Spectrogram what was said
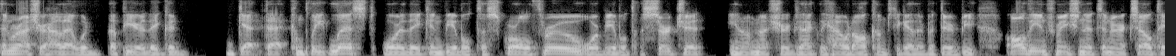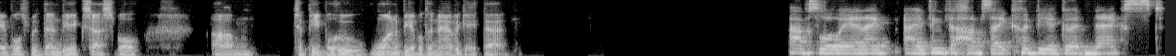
and we're not sure how that would appear. They could get that complete list or they can be able to scroll through or be able to search it. You know, I'm not sure exactly how it all comes together, but there'd be all the information that's in our Excel tables would then be accessible um, to people who want to be able to navigate that. Absolutely. And I, I think the hub site could be a good next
